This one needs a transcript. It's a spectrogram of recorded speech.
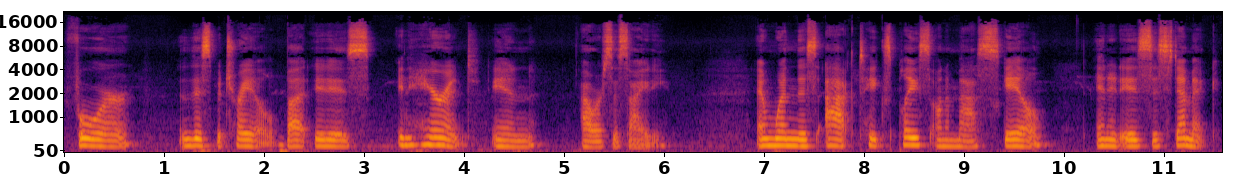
for this betrayal, but it is inherent in our society. And when this act takes place on a mass scale and it is systemic,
